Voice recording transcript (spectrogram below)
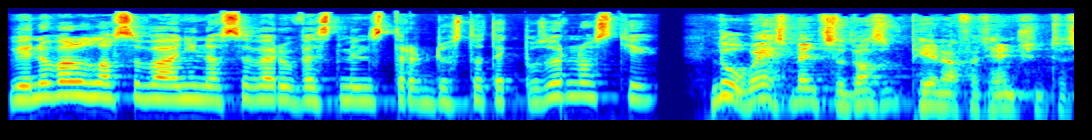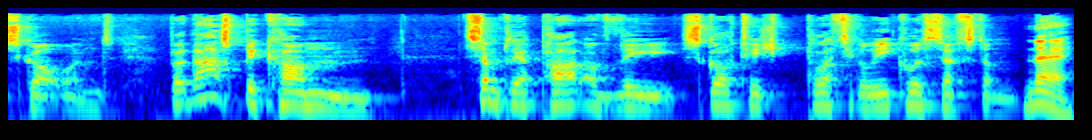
Věnoval hlasování na severu Westminster dostatek pozornosti? No, Westminster doesn't pay enough attention to Scotland, but that's become Ne,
